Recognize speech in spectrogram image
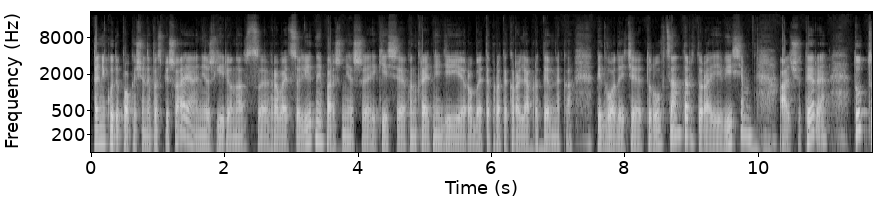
Та нікуди поки що не поспішає, аніж Гірі у нас гравець солідний, перш ніж якісь конкретні дії робити проти короля противника, підводить туру в центр, тура є 8, А4. Тут.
